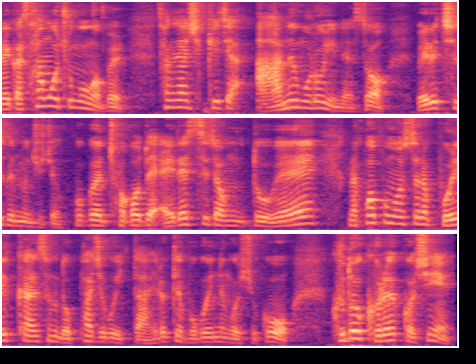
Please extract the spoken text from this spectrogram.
그러니까 사모중공업을 상장시키지 않음으로 인해서 메리츠 금융주주 혹은 적어도 LS 정도의 그런 퍼포먼스는 보일 가능성이 높아지고 있다. 이렇게 보고 있는 것이고 그도 그럴 것이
